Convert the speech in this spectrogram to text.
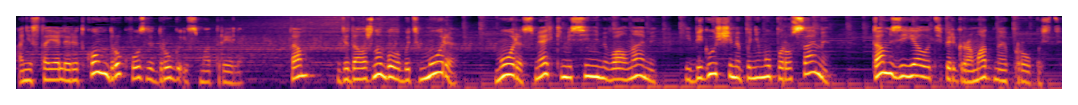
Они стояли редком друг возле друга и смотрели. Там, где должно было быть море, море с мягкими синими волнами и бегущими по нему парусами, там зияла теперь громадная пропасть.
